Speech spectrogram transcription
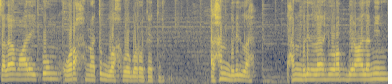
Assalamualaikum warahmatullahi wabarakatuh. Alhamdulillah. Alhamdulillahi rabbil alamin.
